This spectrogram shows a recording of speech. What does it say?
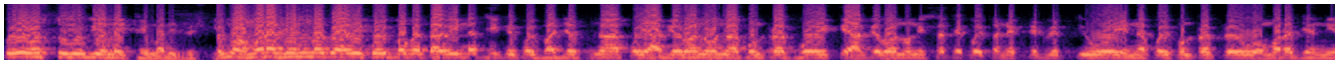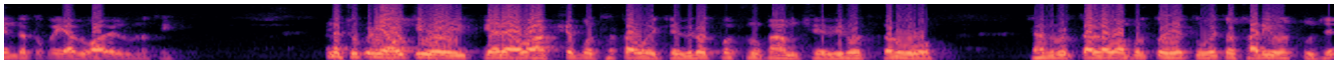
એ વસ્તુ યોગ્ય નહીં થઈ મારી દૃષ્ટિએ એમાં અમારા ધ્યાનમાં તો આવી કોઈ બાબત આવી નથી કે કોઈ ભાજપના કોઈ આગેવાનોના કોન્ટ્રાક્ટ હોય કે આગેવાનોની સાથે કોઈ કનેક્ટેડ વ્યક્તિ હોય, એના કોઈ કોન્ટ્રાક્ટ એવું અમારા ધ્યાનની અંદર તો કોઈ આવું આવેલું નથી. અને ચૂંટણી આવતી હોય ત્યારે આવા આક્ષેપો થતા હોય છે, વિરોધ પક્ષનું કામ છે, વિરોધ કરવો. જાગૃતતા લાવવા પૂરતો હેતુ હોય તો સારી વસ્તુ છે,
